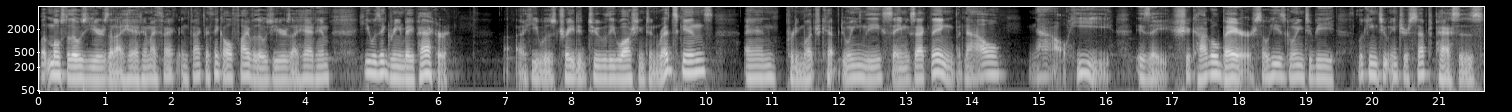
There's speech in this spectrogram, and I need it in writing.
But most of those years that I had him, I fact, in fact, I think all five of those years I had him, he was a Green Bay Packer. Uh, he was traded to the Washington Redskins and pretty much kept doing the same exact thing. But now, now he is a Chicago Bear, so he's going to be looking to intercept passes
